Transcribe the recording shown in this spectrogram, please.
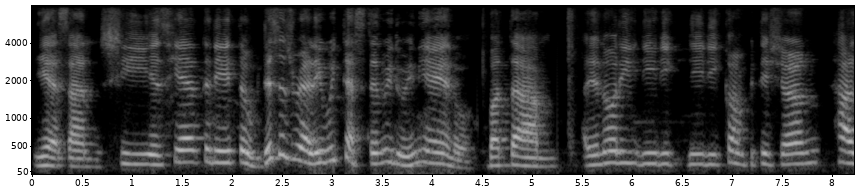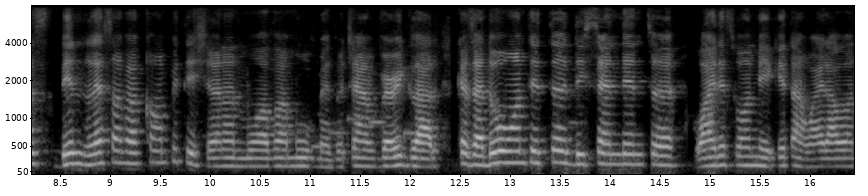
Yes, and she is here today too. This is really, we testing, we doing here, you know. But, um, you know, the, the, the, the competition has been less of a competition and more of a movement, which I'm very glad because I don't want it to descend into why this one make it and why that one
